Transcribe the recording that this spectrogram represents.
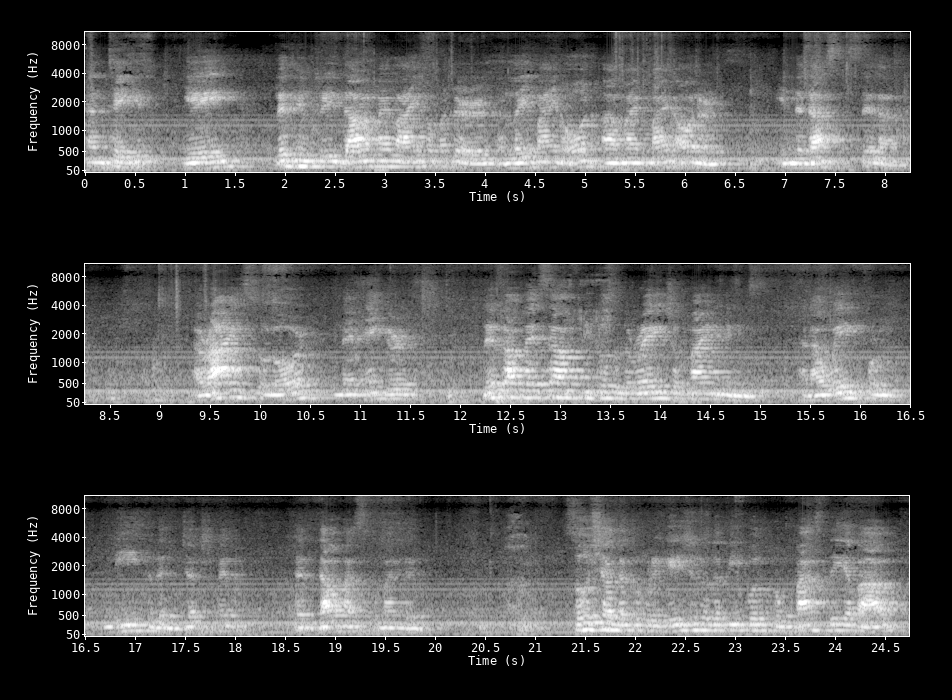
and take it, yea, let him tread down my life upon the earth and lay mine own uh, my, mine honor in the dust Selah. Arise, O Lord, in thine anger. Lift up thyself because of the rage of mine enemies, and awake for me to the judgment that thou hast commanded. So shall the congregation of the people compass thee about,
